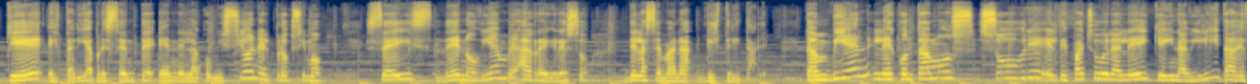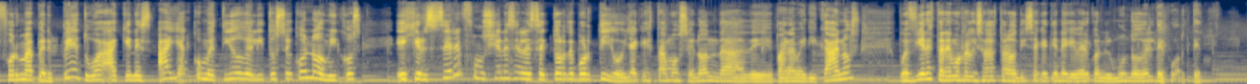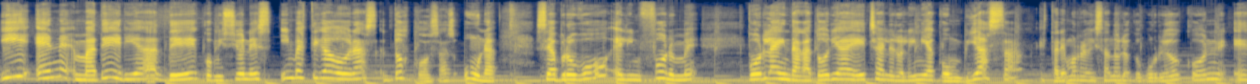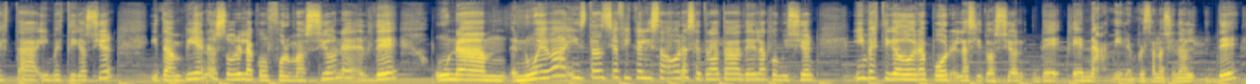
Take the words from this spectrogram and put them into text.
que estaría presente en la comisión el próximo 6 de noviembre al regreso de la semana distrital. También les contamos sobre el despacho de la ley que inhabilita de forma perpetua a quienes hayan cometido delitos económicos ejercer funciones en el sector deportivo, ya que estamos en onda de panamericanos, pues bien estaremos revisando esta noticia que tiene que ver con el mundo del deporte. Y en materia de comisiones investigadoras, dos cosas. Una, se aprobó el informe por la indagatoria hecha a la aerolínea Conviasa. Estaremos revisando lo que ocurrió con esta investigación y también sobre la conformación de una mm, nueva instancia fiscalizadora. Se trata de la Comisión Investigadora por la situación de ENAMI, la Empresa Nacional de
